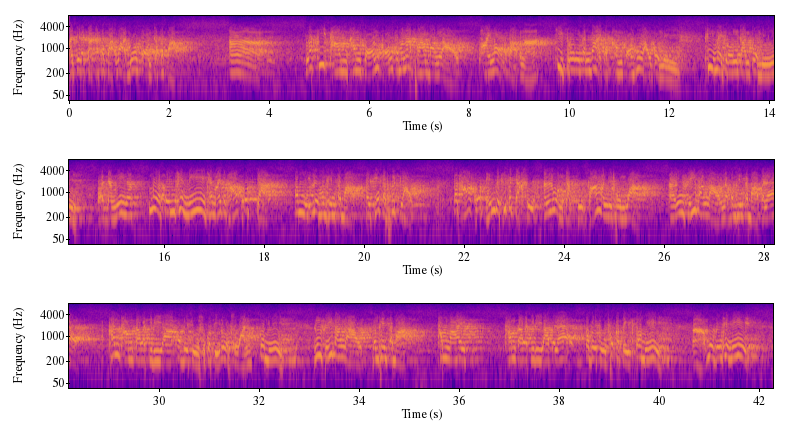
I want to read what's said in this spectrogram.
อเจรกะกัสปะว่าดูก่อนกัสปะอ่าลัทธิธรรมคำสอนของสมณพราหมณ์บางเหล่า ภายนอกศาสนาที่ตรงกันได้กับคำสอนของเราก็มี ที่ไม่ตรงกันก็มี ตอนอย่างนี้นะ เมื่อเป็นเช่นนี้ฉะไหนตถาคตจะตำหนิเรื่องมันเพนตบะไปเสียแต่พืชเราตถาคตเห็นด้วยที่ประจักษ์สุอันล่วงจากสุสามัญชนว่าฤาษีบางเหล่านะ่ะบำเพ็ญตบะไปแล้วท่านทำกาลกิริยาก็ไปสู่สุคติโลกสวรรค์ก็มีฤาษีบางเหล่าบำเพ็ญตบะทำลายทำกาลกิริยาไปแล้ว ก็ไปสู่ทุกติก็มี เมื่อเป็นเช่นนี้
